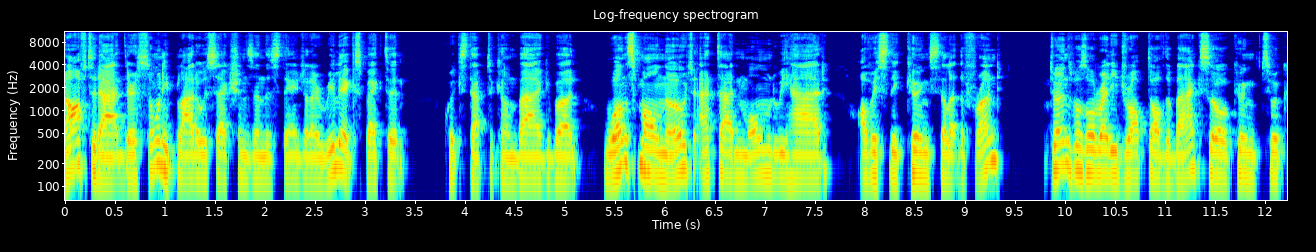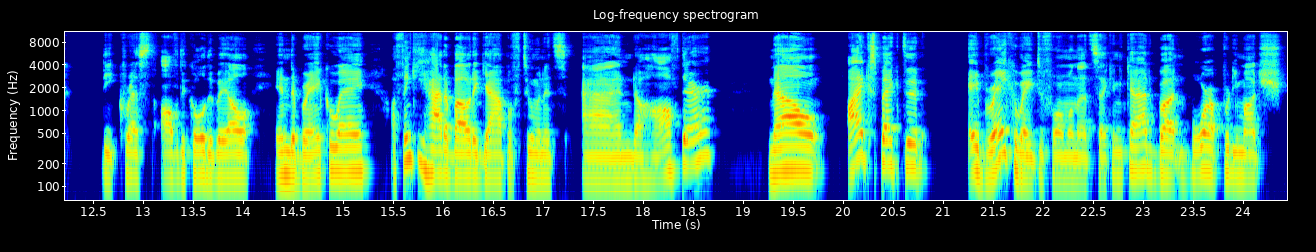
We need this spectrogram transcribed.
after that, there's so many plateau sections in the stage that I really expected Quick Step to come back. But one small note at that moment, we had obviously Kung still at the front. Theuns was already dropped off the back, so Kung took the crest of the Col de Béal in the breakaway. I think he had about a gap of two minutes and a half there. Now, I expected a breakaway to form on that second cat, but Bora pretty much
